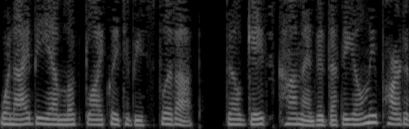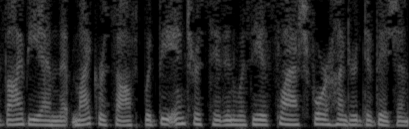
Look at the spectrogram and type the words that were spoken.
when IBM looked likely to be split up, Bill Gates commented that the only part of IBM that Microsoft would be interested in was the AS-400 division.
